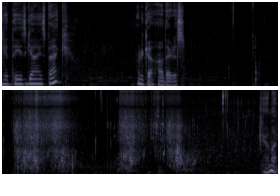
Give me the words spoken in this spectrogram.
Get these guys back. Where'd it go? Oh, there it is. Come on.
